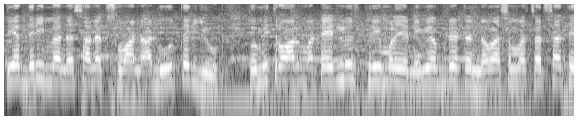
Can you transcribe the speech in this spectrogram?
તે દરમિયાન અચાનક શ્વાન આડું ઉતર્યું. તો મિત્રો, હાલ માટે એટલું જ ફ્રી મળીએ નવી અપડેટ અને નવા સમાચાર સાથે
